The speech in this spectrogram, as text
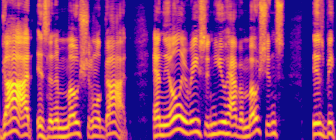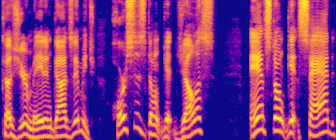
God is an emotional God. And the only reason you have emotions is because you're made in God's image. Horses don't get jealous, ants don't get sad.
